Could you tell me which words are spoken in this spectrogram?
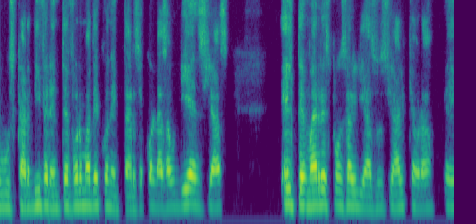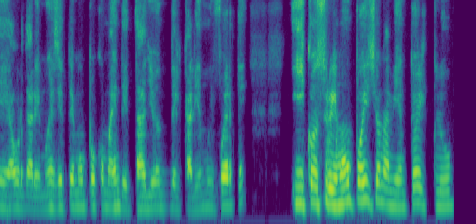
buscar diferentes formas de conectarse con las audiencias, el tema de responsabilidad social, que ahora abordaremos ese tema un poco más en detalle, donde el Cali es muy fuerte, y construimos un posicionamiento del club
